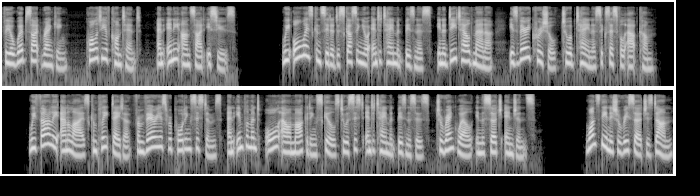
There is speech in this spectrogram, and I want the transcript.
for your website ranking quality of content, and any site issues. We always consider discussing your entertainment business in a detailed manner is very crucial to obtain a successful outcome. We thoroughly analyze complete data from various reporting systems and implement all our marketing skills to assist entertainment businesses to rank well in the search engines. Once the initial research is done,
